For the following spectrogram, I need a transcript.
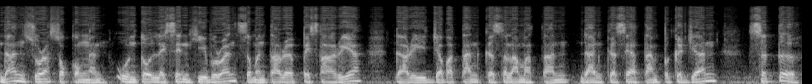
dan surat sokongan untuk lesen hiburan sementara pesta haria dari Jabatan Keselamatan dan Kesihatan Pekerjaan serta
